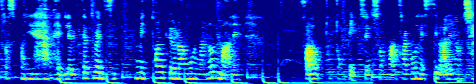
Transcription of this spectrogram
trasparire la pelle perché altrimenti se metto anche una gonna normale fa tutto un pezzo insomma tra gonna e stivale non c'è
